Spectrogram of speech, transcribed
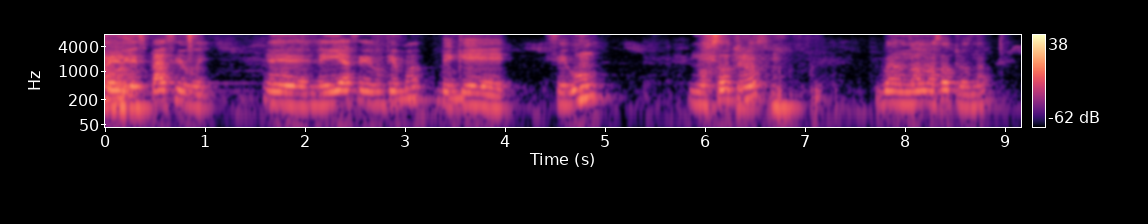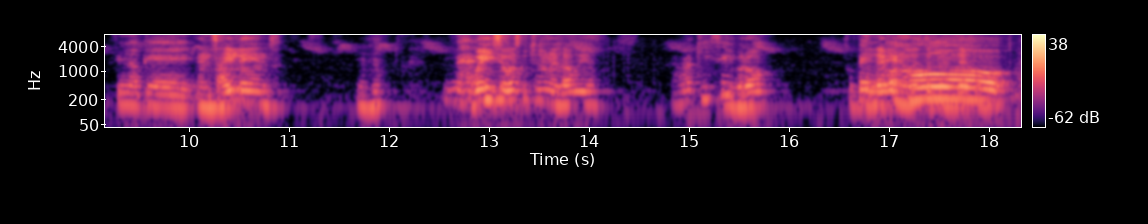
del güey. espacio, güey. eh, leí hace un tiempo de que según nosotros, bueno, no nosotros, ¿no? Sino que... En silence. Güey, se va a escuchar en el audio. ¿Ahora qué hice? bro, su ¡Pendejo! teléfono, este pendejo.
